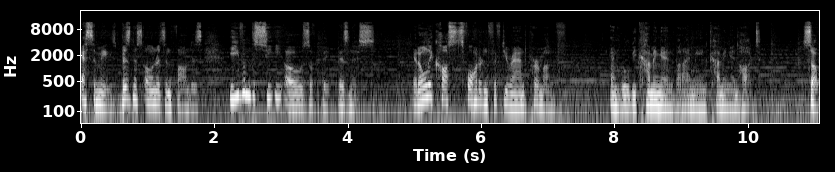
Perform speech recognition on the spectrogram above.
SMEs, business owners, and founders, even the CEOs of big business. It only costs 450 Rand per month and will be coming in, but I mean coming in hot. So,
